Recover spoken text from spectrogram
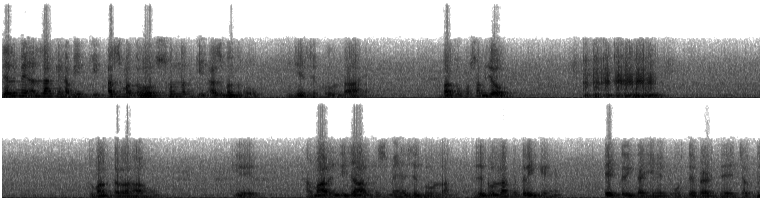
دل میں اللہ کے حبیب کی عظمت ہو، سنت کی عظمت ہو، یہ ذکر اللہ ہے۔ باتوں کو سمجھو۔ تو بات کر رہا ہوں کہ ہماری نجات کس میں ہے؟ ذکر اللہ ذکر اللہ کے طریقے ہیں۔ ایک طریقہ یہ ہے کہ اٹھتے بیٹھتے، چلتے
